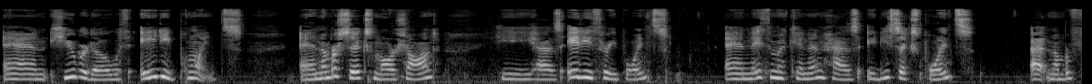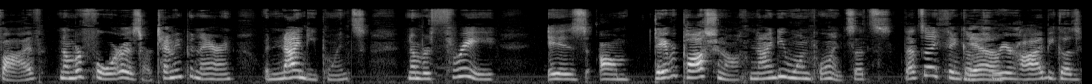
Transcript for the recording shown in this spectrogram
and Huberdeau with 80 points. And number six, Marchand, he has 83 points. And Nathan MacKinnon has 86 points at number five. Number four is Artemi Panarin with 90 points. Number three is um David Pastrnak, 91 points. That's that's I think a Yeah. career high because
